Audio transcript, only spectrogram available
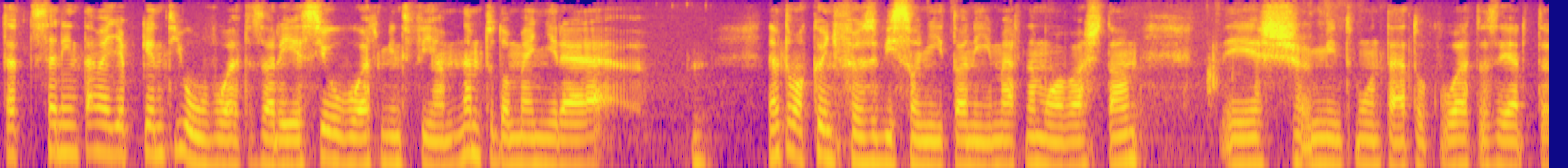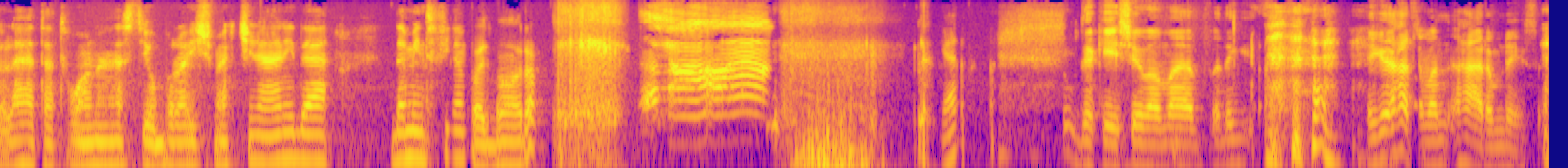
tehát szerintem egyébként jó volt ez a rész, jó volt, mint film. Nem tudom mennyire, nem tudom a könyvhöz viszonyítani, mert nem olvastam, és mint mondtátok volt, azért lehetett volna ezt jobbra is megcsinálni, de, de mint film, Vagy marra. igen. De késő van már, pedig... Igen, hátra van három rész.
